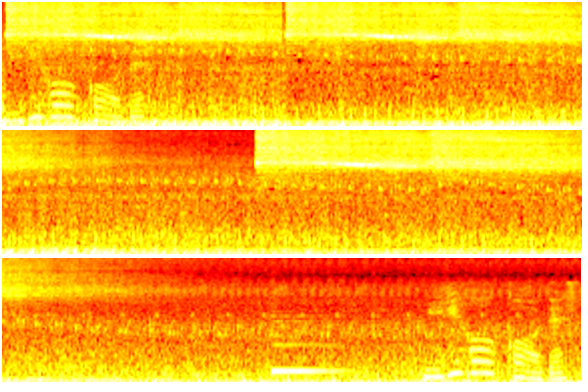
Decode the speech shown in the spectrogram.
右方向です。右方向です。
